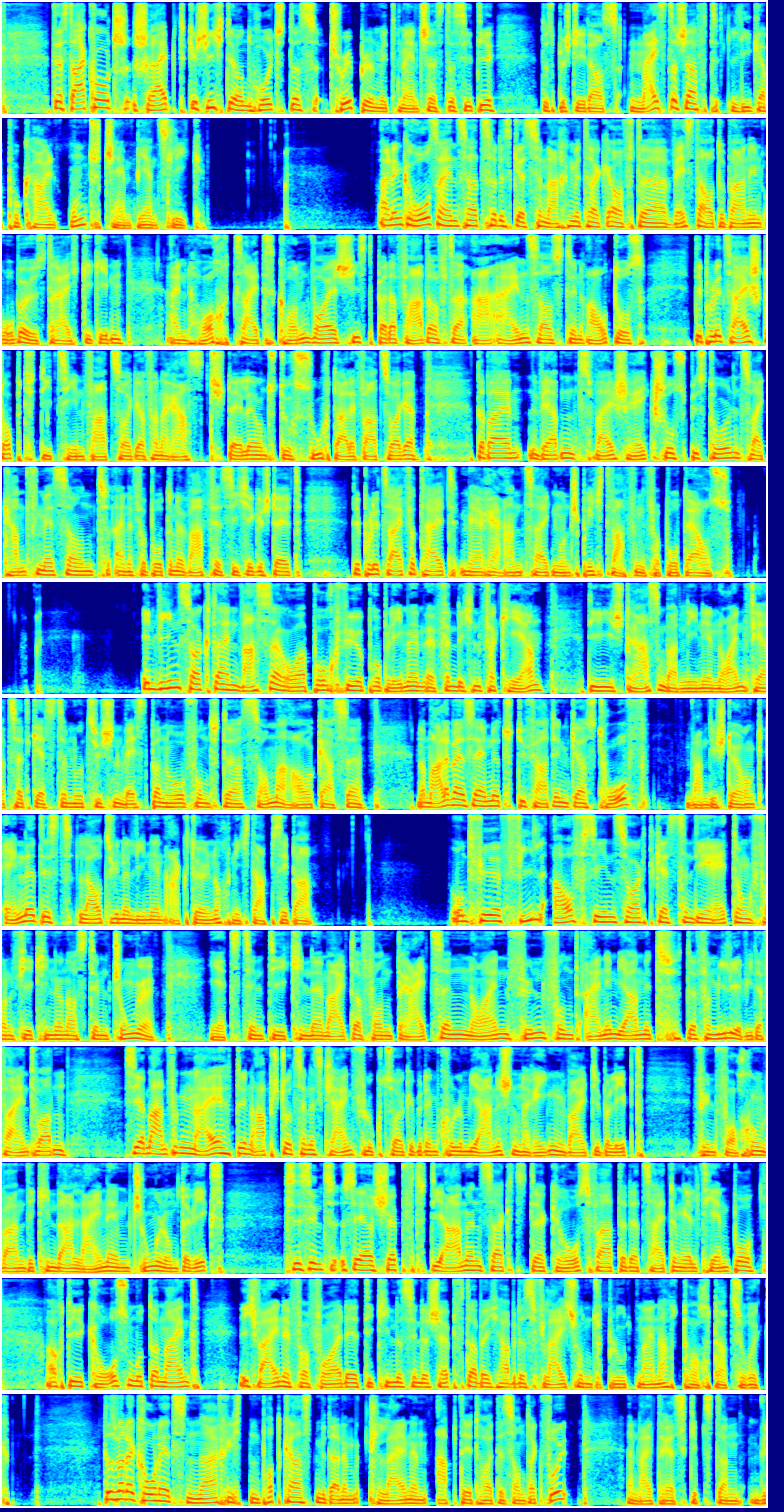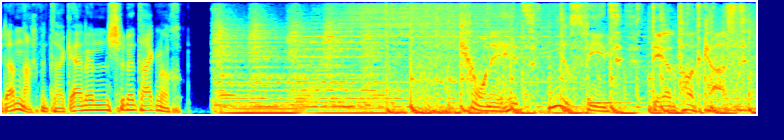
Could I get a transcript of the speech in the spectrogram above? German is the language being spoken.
Der Starcoach schreibt Geschichte und holt das Triple mit Manchester City. Das besteht aus Meisterschaft, Ligapokal und Champions League. Einen Großeinsatz hat es gestern Nachmittag auf der Westautobahn in Oberösterreich gegeben. Ein Hochzeitskonvoi schießt bei der Fahrt auf der A1 aus den Autos. Die Polizei stoppt die zehn Fahrzeuge auf einer Raststelle und durchsucht alle Fahrzeuge. Dabei werden zwei Schreckschusspistolen, zwei Kampfmesser und eine verbotene Waffe sichergestellt. Die Polizei verteilt mehrere Anzeigen und spricht Waffenverbote aus. In Wien sorgt ein Wasserrohrbruch für Probleme im öffentlichen Verkehr. Die Straßenbahnlinie 9 fährt seit gestern nur zwischen Westbahnhof und der Sommeraugasse. Normalerweise endet die Fahrt in Gersthof. Wann die Störung endet, ist laut Wiener Linien aktuell noch nicht absehbar. Und für viel Aufsehen sorgt gestern die Rettung von vier Kindern aus dem Dschungel. Jetzt sind die Kinder im Alter von 13, 9, 5 und einem Jahr mit der Familie wieder vereint worden. Sie haben Anfang Mai den Absturz eines kleinen Flugzeugs über dem kolumbianischen Regenwald überlebt. Fünf Wochen waren die Kinder alleine im Dschungel unterwegs. Sie sind sehr erschöpft, die Armen, sagt der Großvater der Zeitung El Tiempo. Auch die Großmutter meint, ich weine vor Freude, die Kinder sind erschöpft, aber ich habe das Fleisch und Blut meiner Tochter zurück. Das war der Kronetz Nachrichten Podcast mit einem kleinen Update heute Sonntag früh. Ein weiteres gibt's dann wieder am Nachmittag. Einen schönen Tag noch. Krone Hit Newsfeed, der Podcast.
